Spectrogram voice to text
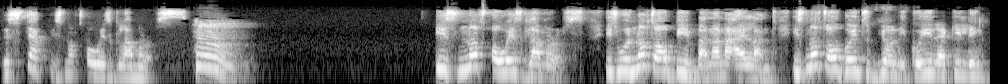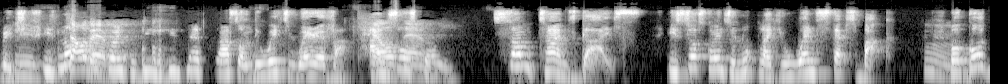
the step is not always glamorous. Hmm. It's not always glamorous. It will not all be in Banana Island. It's not all going to be on Ikoyi Lekki Link Bridge. Please it's not all them. going to be in business class on the way to wherever. Tell I'm so them. sorry. Sometimes, guys, it's just going to look like you went steps back. Hmm. But God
